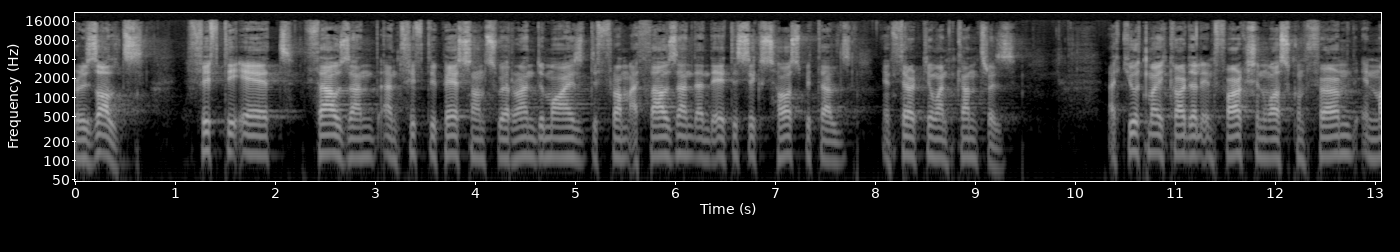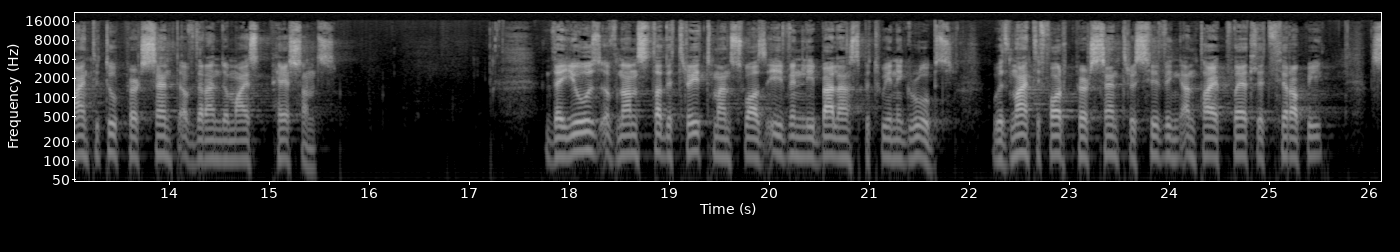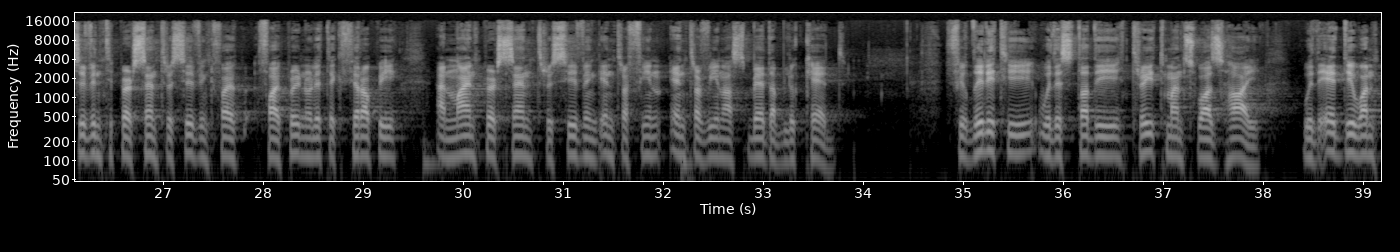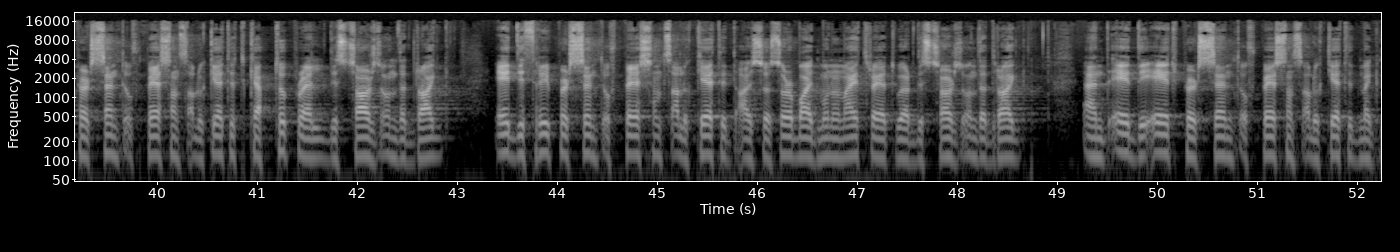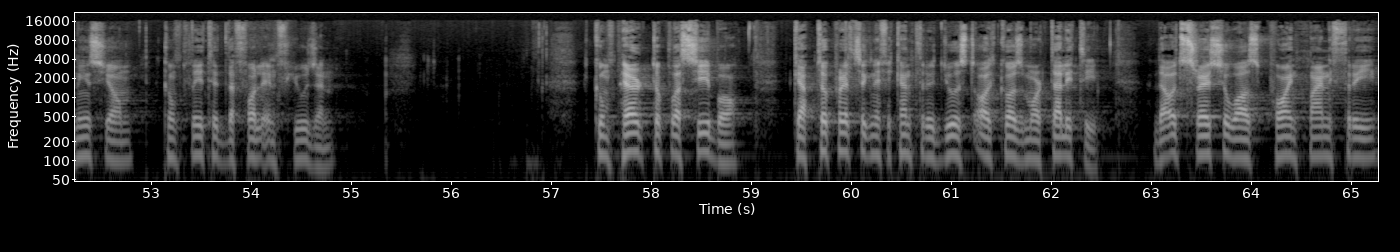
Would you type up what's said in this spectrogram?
Results 58,050 patients were randomized from 1,086 hospitals in 31 countries. Acute myocardial infarction was confirmed in 92% of the randomized patients. The use of non study treatments was evenly balanced between groups, with 94% receiving antiplatelet therapy, 70% receiving fibrinolytic therapy, and 9% receiving intravenous beta blockade. Fidelity with the study treatments was high, with 81% of patients allocated captopril discharged on the drug 83% of patients allocated isosorbide mononitrate were discharged on the drug, and 88% of patients allocated magnesium completed the full infusion. Compared to placebo, captopril significantly reduced all-cause mortality. The odds ratio was 0.93,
